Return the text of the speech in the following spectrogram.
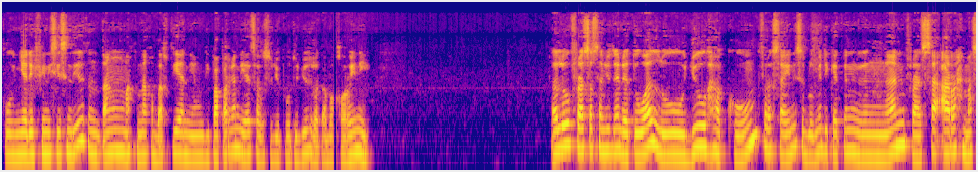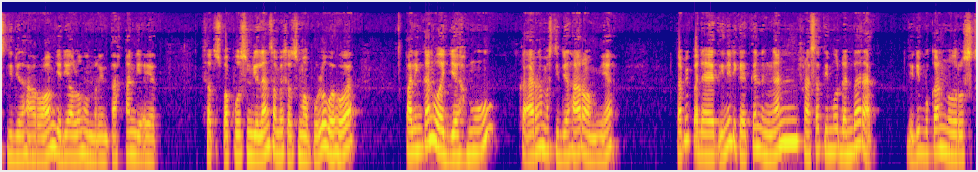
punya definisi sendiri tentang makna kebaktian yang dipaparkan di ayat 177 surat Al-Baqarah ini. Lalu frasa selanjutnya ada tuwallu hakum. Frasa ini sebelumnya dikaitkan dengan frasa arah Masjidil Haram. Jadi Allah memerintahkan di ayat 149 sampai 150 bahwa palingkan wajahmu ke arah Masjidil Haram ya. Tapi pada ayat ini dikaitkan dengan frasa timur dan barat. Jadi bukan melurus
